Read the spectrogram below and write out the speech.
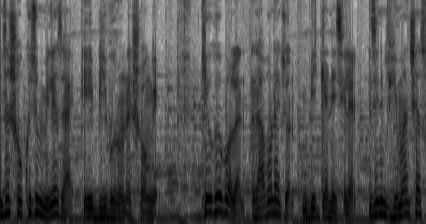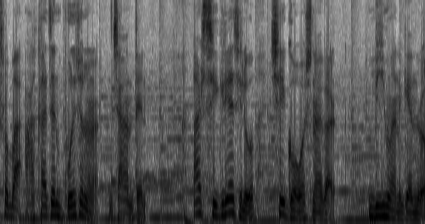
যা সবকিছু মিলে যায় এই বিবরণের সঙ্গে। কেউ কেউ বলেন রাবণ একজন বিজ্ঞানী ছিলেন, যিনি বিমানশাস্ত্র বা আকাশযান পরিচালনা জানতেন। আর সিগরিয়া ছিল সেই গবেষণাগার, বিমান কেন্দ্র।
